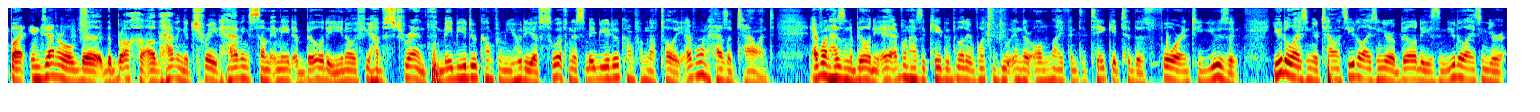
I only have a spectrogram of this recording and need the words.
But in general, the, the bracha of having a trait, having some innate ability, you know, if you have strength, maybe you do come from Yehudi, you have swiftness, maybe you do come from Naphtali. Everyone has a talent. Everyone has an ability. Everyone has a capability of what to do in their own life and to take it to the fore and to use it. Utilizing your talents, utilizing your abilities, and utilizing your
